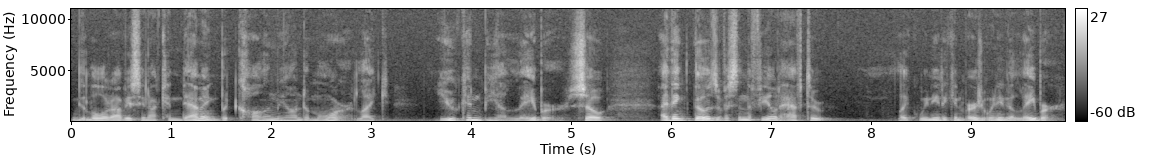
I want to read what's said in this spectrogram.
the Lord obviously not condemning, but calling me on to more. Like, you can be a laborer. So, I think those of us in the field have to, like, we need a conversion. We need a labor.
